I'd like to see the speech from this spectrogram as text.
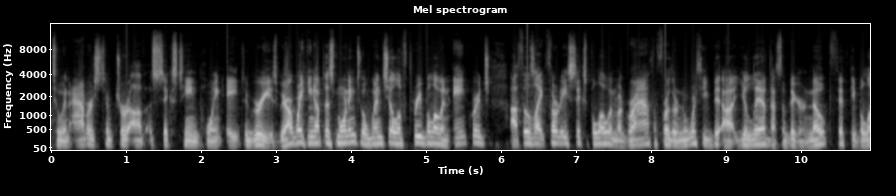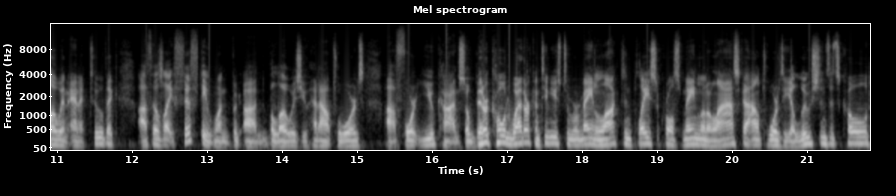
to an average temperature of 16.8 degrees. We are waking up this morning to a wind chill of three below in Anchorage. feels like 36 below in McGrath. The further north you, you live, that's a bigger note. 50 below in Anaktuvuk. Uh, feels like 51 uh, below as you head out towards uh, Fort Yukon. So bitter cold weather continues to remain locked in place across mainland Alaska, out towards the Aleutians it's cold,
